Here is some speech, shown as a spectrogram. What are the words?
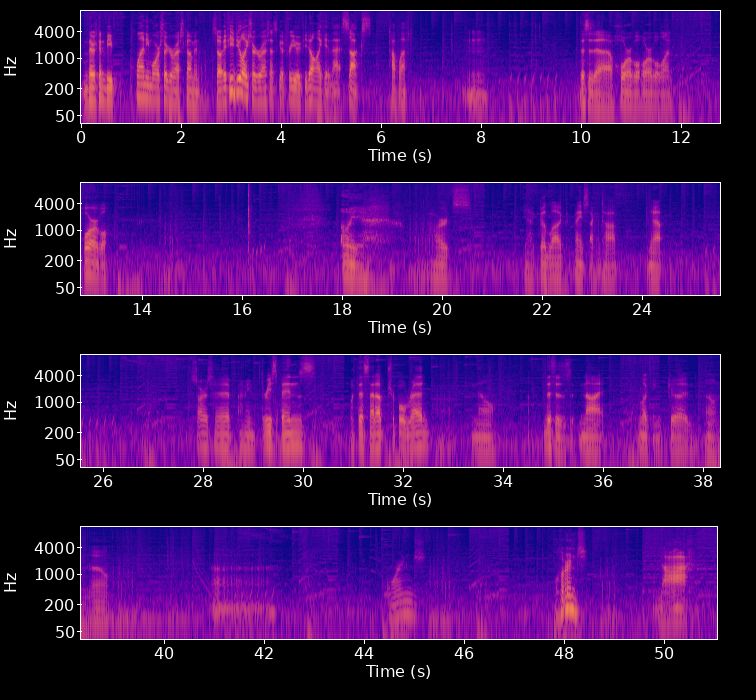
there's going to be plenty more Sugar Rush coming. So if you do like Sugar Rush, that's good for you. If you don't like it, that sucks. Top left. Mm. This is a horrible, horrible one. Horrible. Oh yeah. Hearts. Yeah, good luck. I ain't second top. Yeah. Stars hit. I mean, three spins with this setup. Triple red. No. This is not looking good. Oh no. Uh, orange. Orange? Nah.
